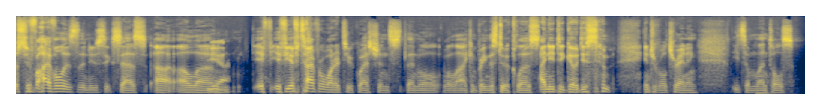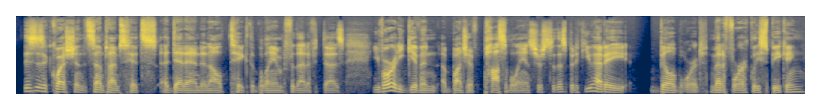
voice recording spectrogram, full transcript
Survival is the new success. Uh, I'll um, yeah. If if you have time for one or two questions, then we'll we'll I can bring this to a close. I need to go do some interval training, eat some lentils. This is a question that sometimes hits a dead end, and I'll take the blame for that if it does. You've already given a bunch of possible answers to this, but if you had a billboard, metaphorically speaking,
